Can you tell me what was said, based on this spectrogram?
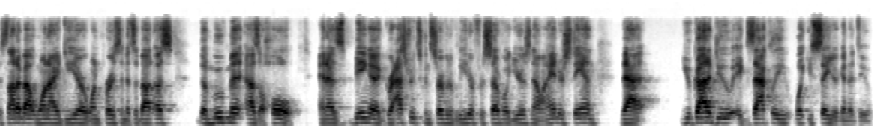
It's not about one idea or one person. It's about us, the movement as a whole. And as being a grassroots conservative leader for several years now, I understand that you've got to do exactly what you say you're going to do.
